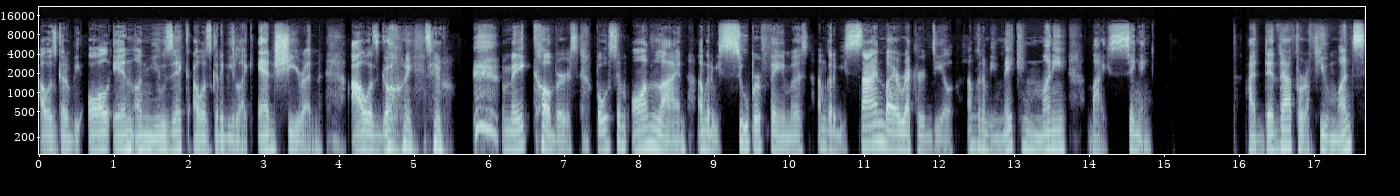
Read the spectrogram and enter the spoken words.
I was going to be all in on music. I was going to be like Ed Sheeran. I was going to make covers, post them online. I'm going to be super famous. I'm going to be signed by a record deal. I'm going to be making money by singing. I did that for a few months.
